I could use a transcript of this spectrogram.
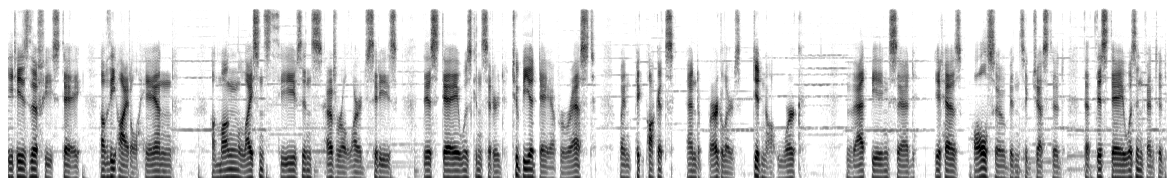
It is the feast day of the idle hand. Among licensed thieves in several large cities, this day was considered to be a day of rest when pickpockets and burglars did not work. That being said, it has also been suggested that this day was invented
